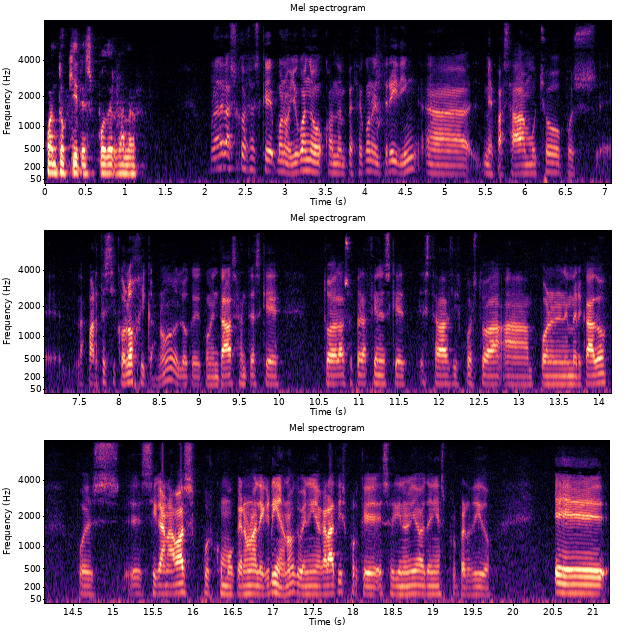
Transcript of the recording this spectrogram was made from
cuánto quieres poder ganar. Una de las cosas que, bueno, yo cuando, cuando empecé con el trading uh, me pasaba mucho pues eh, la parte psicológica, ¿no? Lo que comentabas antes que todas las operaciones que estabas dispuesto a, poner en el mercado pues eh, si ganabas, pues como que era una alegría, ¿no? Que venía gratis porque ese dinero ya lo tenías por perdido. Eh,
